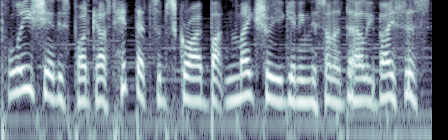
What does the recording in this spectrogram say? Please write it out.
please share this podcast. Hit that subscribe button. Make sure you're getting this on a daily basis.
